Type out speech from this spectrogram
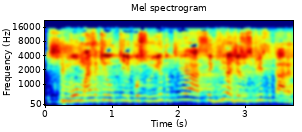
estimou mais aquilo que ele possuía do que a seguir a Jesus Cristo, cara.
